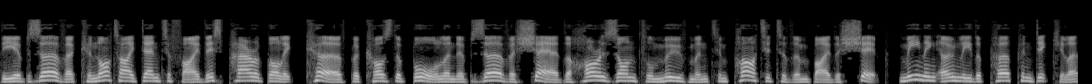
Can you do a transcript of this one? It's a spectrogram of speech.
The observer cannot identify this parabolic curve because the ball and observer share the horizontal movement imparted to them by the ship, meaning only the perpendicular,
